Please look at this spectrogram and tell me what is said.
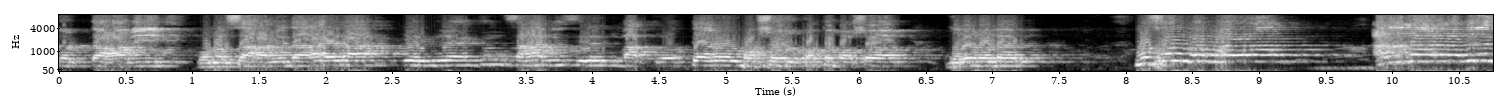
করতে হবে। কোন সাহাবী দাঁড়ায় না। কিন্তু একজন সাহাবী ছিলেন মাত্র 13 বছর। কত বছর? ধরে বলেন। মুসলমান আল্লাহ নবীর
